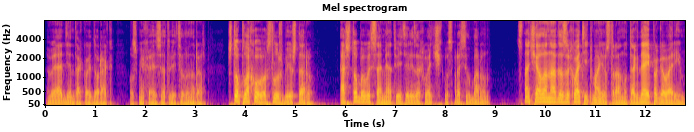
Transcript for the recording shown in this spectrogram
«Вы один такой дурак», — усмехаясь, ответил Энрар. «Что плохого в службе Иштару?» «А что бы вы сами ответили захватчику?» — спросил барон. «Сначала надо захватить мою страну, тогда и поговорим.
